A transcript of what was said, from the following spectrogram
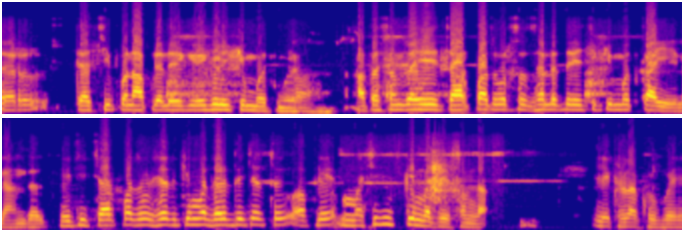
तर त्याची पण आपल्याला एक वेगळी किंमत मिळेल. आता समजा हे चार पाच वर्ष झालं तर याची किंमत काय येईल अंदाज? याची चार पाच वर्षाची किंमत झाली त्याच्यात आपले म्हशीचीच किंमत आहे समजा. एक लाख रुपये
